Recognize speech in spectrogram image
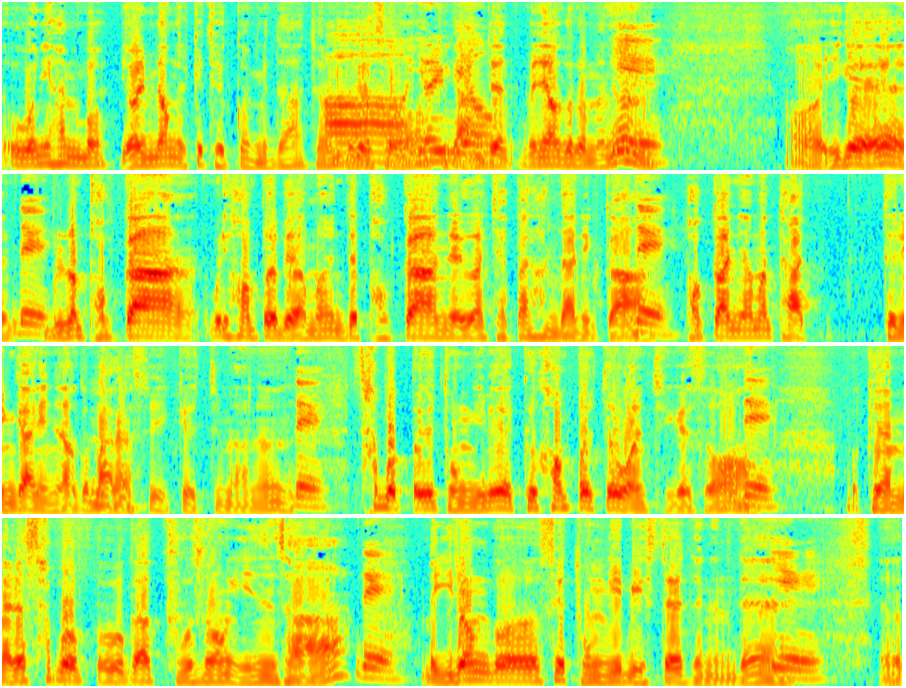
의원이 한뭐 10명 이렇게 될 겁니다. 저는 아, 그래서 10명. 그게 안 된, 왜냐 그러면은 예. 어, 이게, 네. 물론 법관, 우리 헌법에 하면 이제 법관에 의한 재판한다니까, 네. 법관이면 다 되는 게 아니냐고 음. 말할 수 있겠지만은, 네. 사법부의 독립의 그 헌법적 원칙에서, 네. 뭐 그야말로 사법부가 구성 인사 네. 뭐 이런 것에 독립이 있어야 되는데 예. 어,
